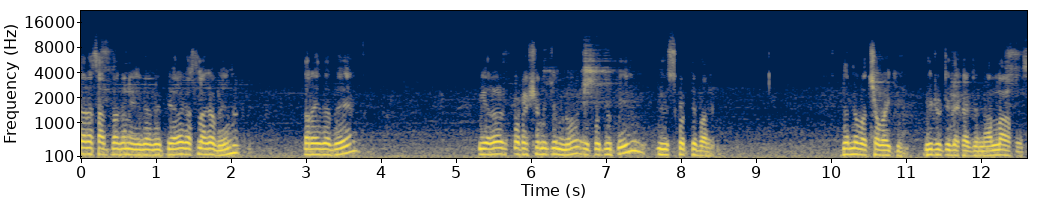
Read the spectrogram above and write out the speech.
যারা ছাদ বাগানে এইভাবে পেয়ারা গাছ লাগাবেন, তারা এইভাবে পেয়ারার প্রোটেকশনের জন্য এই পদ্ধতি ইউজ করতে পারেন। ধন্যবাদ সবাইকে। ভিডিওটি দেখার জন্য আল্লাহ হাফেজ।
